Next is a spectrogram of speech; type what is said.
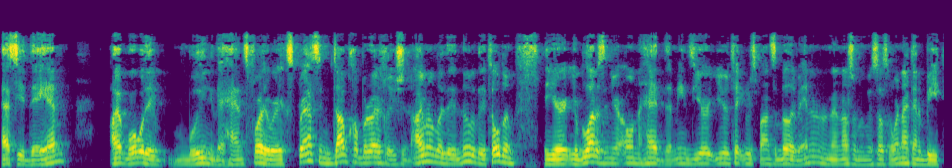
As Yedeim, what were they leaning their hands for? They were expressing Damcha Barach I remember they knew, they told him your, your blood is in your own head. That means you're, you're taking responsibility. We're not going to be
